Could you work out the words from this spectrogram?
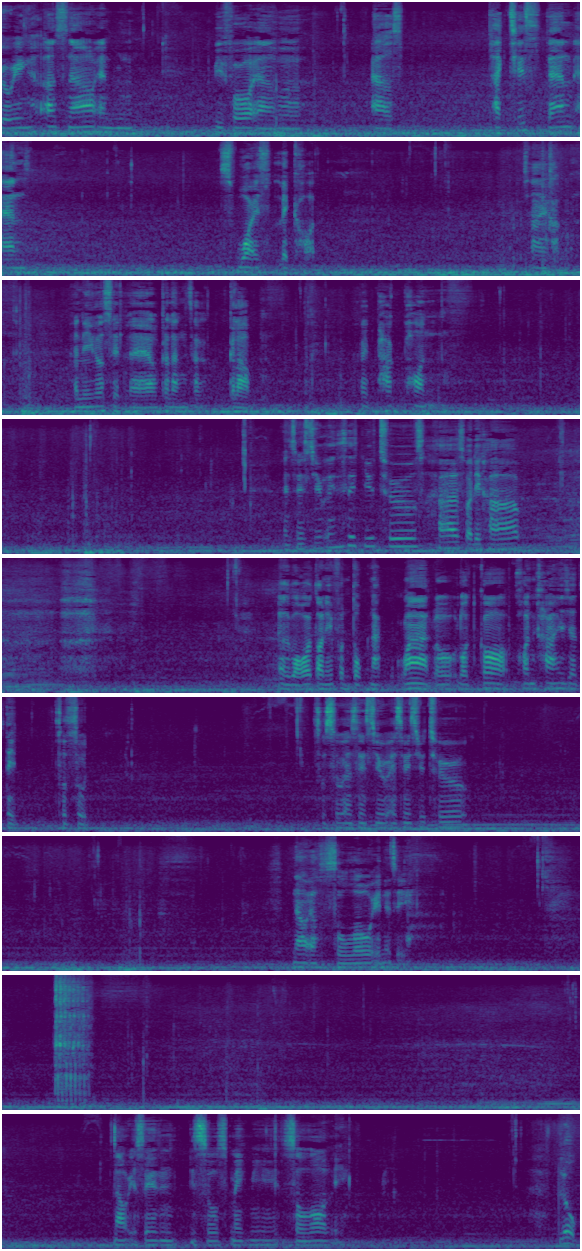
going us now and before our, our practice then and voice record ใช่ครับ อันนี้ก็เสร็จแล้วกำลังจะกลับ ไปพักผ่อน Is it you? Is it you too? Hi สวัสดีครับ ากจะบอกว่าตอนนี้ฝนตกหนักมากแล้วรถก็ค่อนข้างที่จะติดสุดๆ สุดๆ Is it you? Is it you too? Now I'm so low energy. Now it's in it so make me so lonely. Look.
